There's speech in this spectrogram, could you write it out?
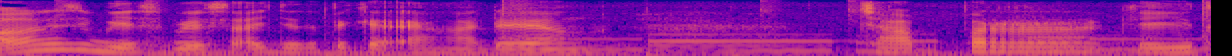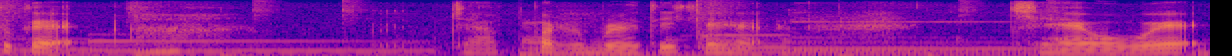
Awalnya sih biasa-biasa aja tapi kayak yang ada yang caper kayak gitu kayak ah caper. Berarti kayak cewek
